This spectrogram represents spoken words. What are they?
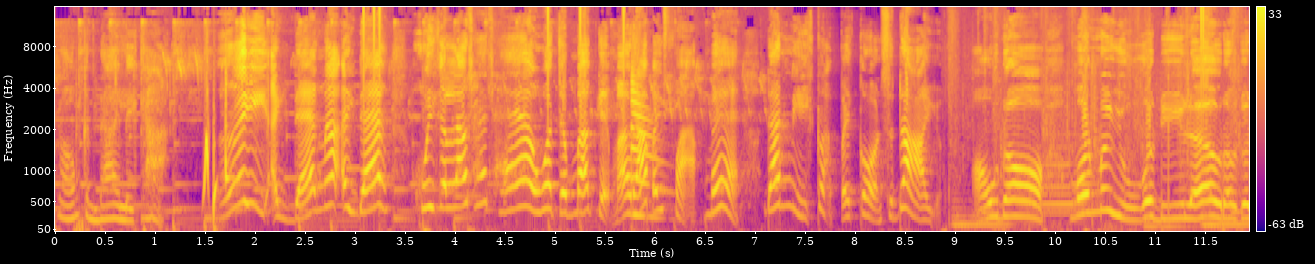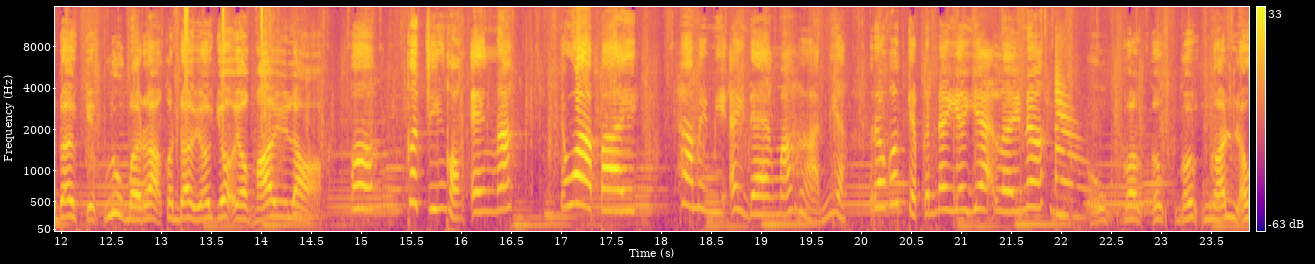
พร้อมๆกันได้เลยค่ะ เฮ้ย ไอ้แดงนะ ไอ้แดง คุยกันแล้วแท้ๆว่าจะมาเก็บมารับไปฝากแม่ ด้านหนีกลับไปก่อนซะได้ เอาดอมันไม่อยู่ก็ดีแล้ว เราจะได้เก็บลูกมะระกันได้เยอะๆอย่างไงล่ะเออก็จริงของเองนะ แต่ว่าไป ถ้าไม่มีไอ้แดงมาหาเนี่ย เราก็เก็บกันได้เยอะแยะเลยนะโอ้งั้นเรา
